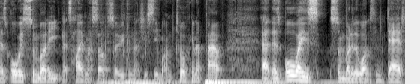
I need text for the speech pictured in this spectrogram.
there's always somebody let's hide myself so you can actually see what I'm talking about. Uh, there's always somebody that wants them dead.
